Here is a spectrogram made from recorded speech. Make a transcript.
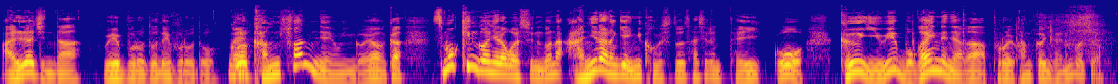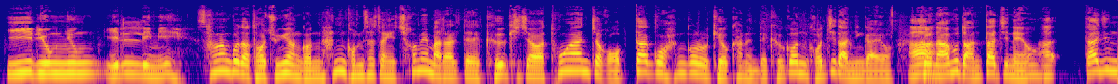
알려진다. 외부로도 내부로도 그걸 네. 감수한 내용인 거예요. 그러니까 smoking gun이라고 할 수 있는 건 아니라는 게 이미 거기서도 사실은 돼 있고 그 이후에 뭐가 있느냐가 앞으로의 관건이 되는 거죠. 2661님이 상황보다 더 중요한 건 한 검사장이 처음에 말할 때 그 기자와 통화한 적 없다고 한 거로 기억하는데 그건 거짓 아닌가요? 아, 그건 아무도 안 따지네요. 아, 따진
